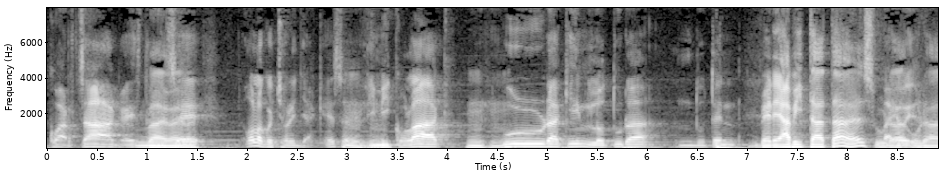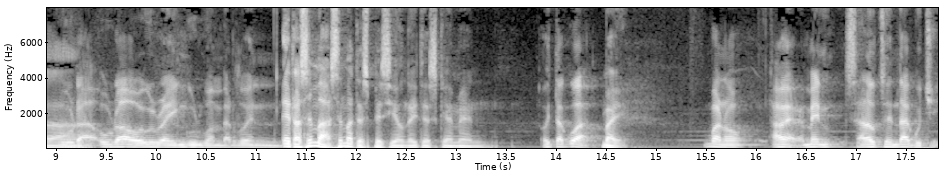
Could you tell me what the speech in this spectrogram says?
kuartzak, ez da, Bai, bai, bai. holako txorillak, ez? Limikolak, urakin lotura duten Bere habitata, ez? Ura, Bai, ura da. ura, ura, o ura inguruan berduen. Eta zenbat, zenbat espezie hon daitezke hemen? Oitakoa, Bai, bueno, a ber, hemen zarautzen da gutxi.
